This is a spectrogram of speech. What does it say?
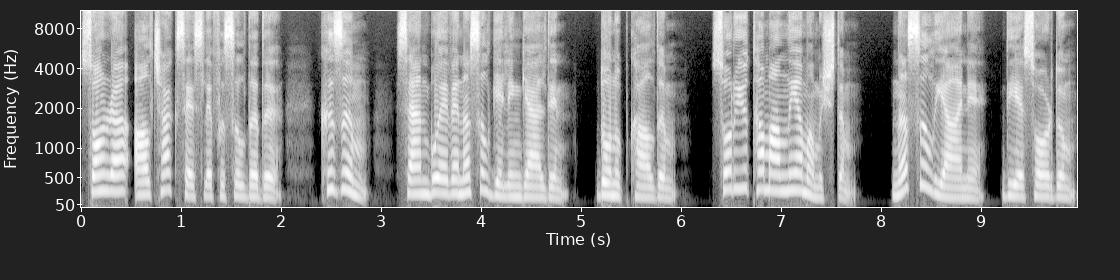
sonra alçak sesle fısıldadı. Kızım, sen bu eve nasıl gelin geldin? Donup kaldım. Soruyu tam anlayamamıştım. Nasıl yani? diye sordum.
